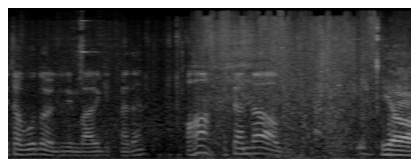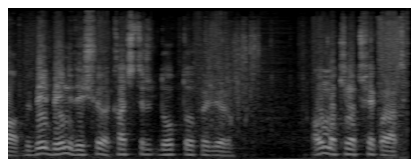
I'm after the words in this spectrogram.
tavuğu da öldüreyim bari gitmeden. Aha bir tane daha aldım. Ya be beni deşiyorlar. Kaçtır doğup doğup ölüyorum. Ama makine tüfek var artık.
